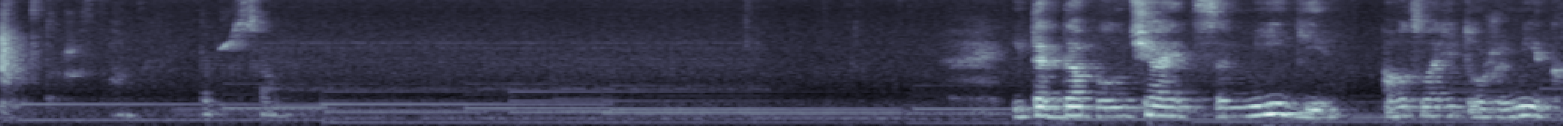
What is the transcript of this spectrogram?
То же самое. То же самое. И тогда получается миги, а вот смотри тоже миг,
